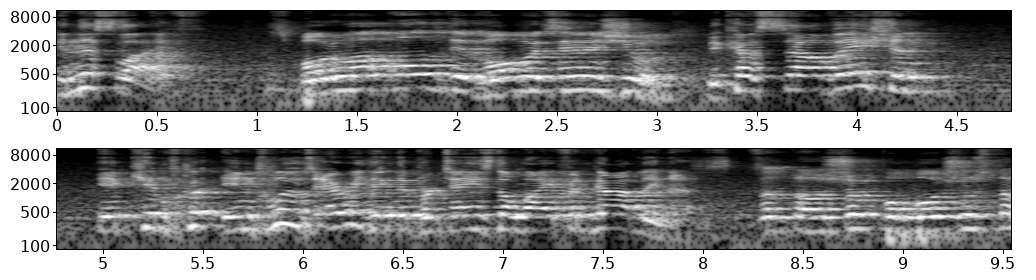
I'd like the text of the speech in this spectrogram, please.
in this life. Зборува овде во овој земен живот. Because salvation, it can, includes everything that pertains to life and godliness. Затоа што побожноста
